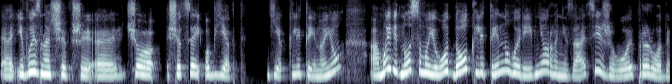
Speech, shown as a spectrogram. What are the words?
Е, І визначивши, е, що, що цей об'єкт є клітиною, ми відносимо його до клітинного рівня організації живої природи.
